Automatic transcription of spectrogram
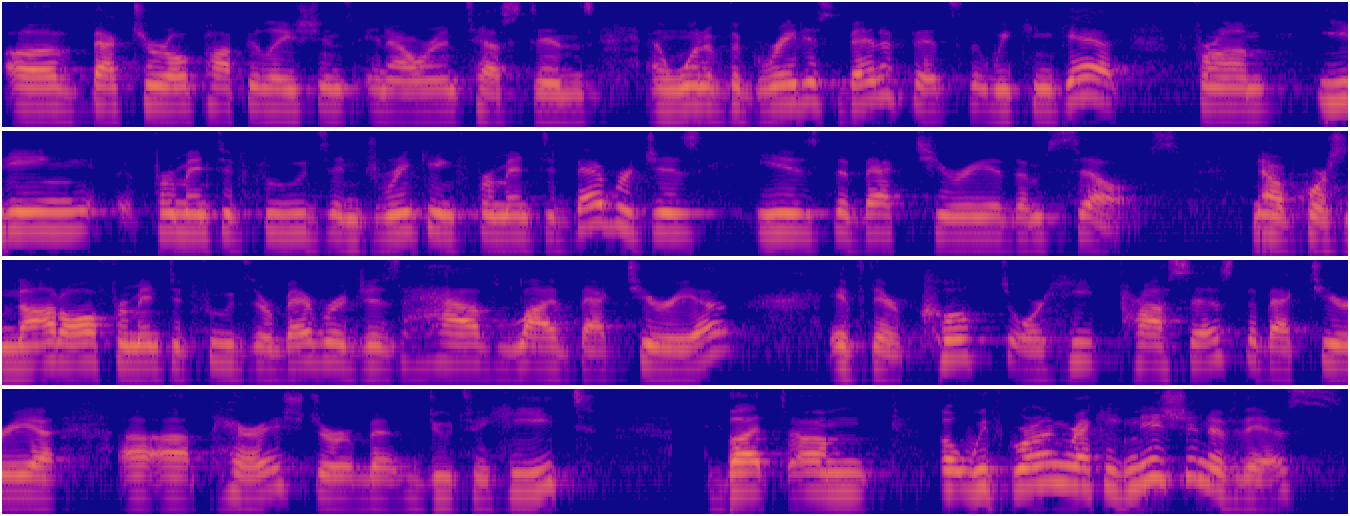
of bacterial populations in our intestines. And one of the greatest benefits that we can get from eating fermented foods and drinking fermented beverages is the bacteria themselves. Now, of course, not all fermented foods or beverages have live bacteria. If they're cooked or heat processed, the bacteria uh, uh, perished or, due to heat. But um, but with growing recognition of this,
